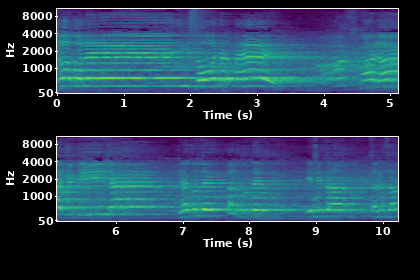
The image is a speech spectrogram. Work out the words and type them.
ਜੋ ਬੋਲੇ, ਸੋ ਨਰਮੈ ਮਹਾਰਾਜ ਕੀ ਜੈ। ਜੈ ਗੁਰਦੇਵ, ਧੰਨ ਗੁਰਦੇਵ। ਇਸੇ ਤਰ੍ਹਾਂ ਸਗਨ ਸਾਹਿਬ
